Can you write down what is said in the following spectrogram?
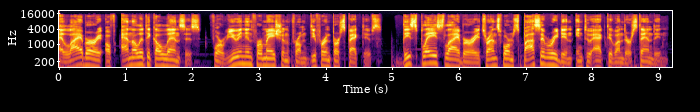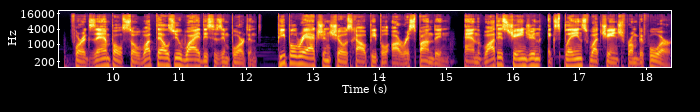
a library of analytical lenses for viewing information from different perspectives. This Plays library transforms passive reading into active understanding. For example, so what tells you why this is important? People reaction shows how people are responding. And what is changing explains what changed from before.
